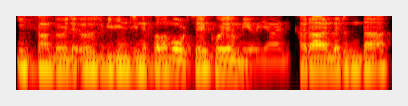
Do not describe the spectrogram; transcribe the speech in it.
insan böyle öz bilincini falan ortaya koyamıyor. Yani kararlarında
